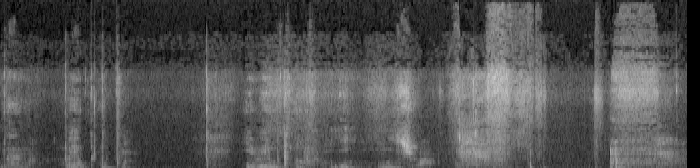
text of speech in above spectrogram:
Надо вимкнути. І вимкнув, і нічого. Ну,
